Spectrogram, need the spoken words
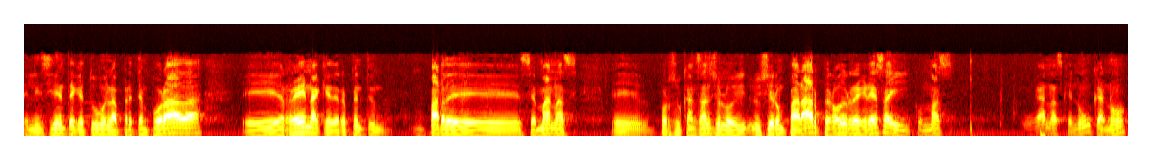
incidente que tuvo en la pretemporada. Eh, Rena, que de repente un, par de semanas eh, por su cansancio lo, hicieron parar, pero hoy regresa y con más ganas que nunca, ¿no?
